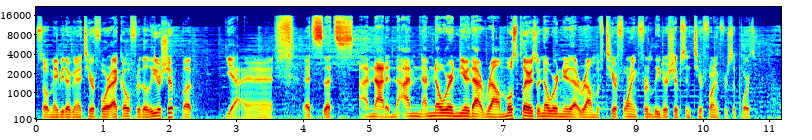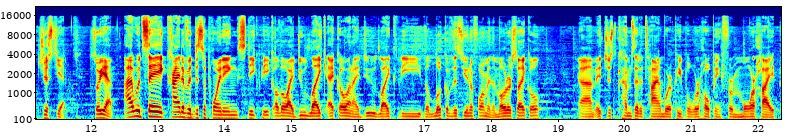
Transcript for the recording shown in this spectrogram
so maybe they're going to tier 4 Echo for the leadership, but yeah, that's that's I'm not in I'm I'm nowhere near that realm. Most players are nowhere near that realm of tier 4ing for leaderships and tier 4ing for supports just yet. So yeah, I would say kind of a disappointing sneak peek, although I do like Echo and I do like the the look of this uniform and the motorcycle. Um, it just comes at a time where people were hoping for more hype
